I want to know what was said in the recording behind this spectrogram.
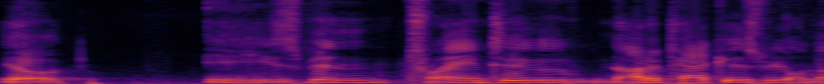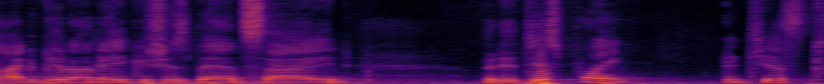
you know, he's been trying to not attack Israel, not get on Achish's bad side, but at this point, it just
